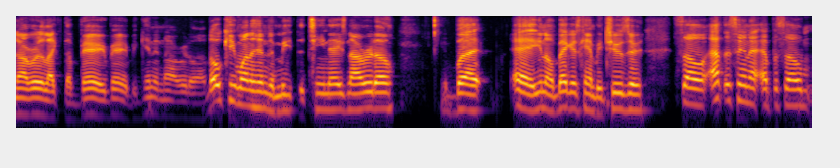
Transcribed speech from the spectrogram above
Naruto, like the very, very beginning Naruto. Low key wanted him to meet the teenage Naruto, but hey, you know, beggars can't be choosers. So after seeing that episode,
